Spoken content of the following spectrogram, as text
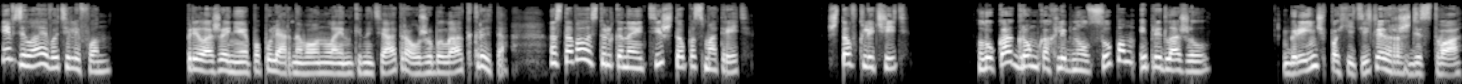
и взяла его телефон. Приложение популярного онлайн-кинотеатра уже было открыто. Оставалось только найти, что посмотреть. Что включить? Лука громко хлебнул супом и предложил. «Гринч — похититель Рождества».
